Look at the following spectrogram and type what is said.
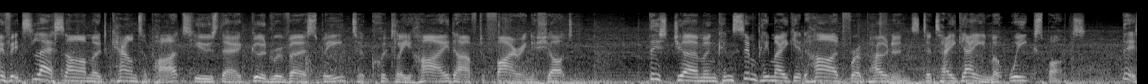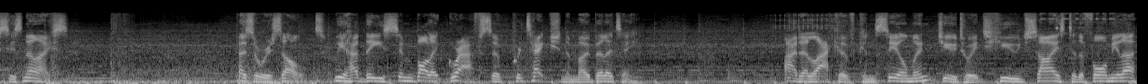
if its less armoured counterparts use their good reverse speed to quickly hide after firing a shot, this German can simply make it hard for opponents to take aim at weak spots. This is nice. As a result, we had these symbolic graphs of protection and mobility. Add a lack of concealment due to its huge size to the formula,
